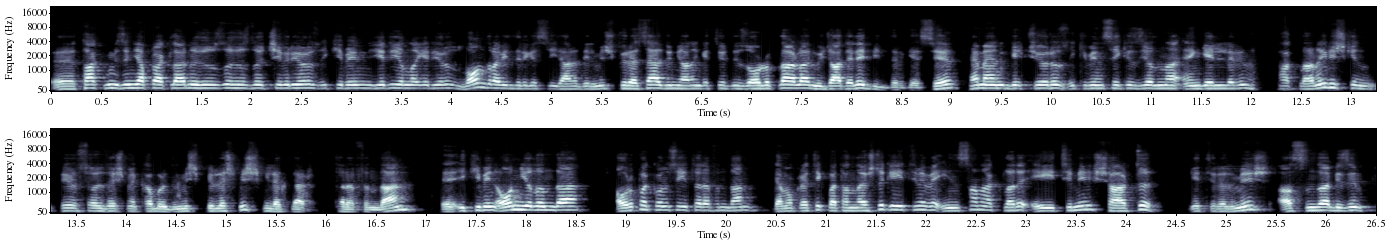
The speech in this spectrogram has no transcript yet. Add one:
e, takvimimizin yapraklarını hızlı hızlı çeviriyoruz. 2007 yılına geliyoruz. Londra bildirgesi ilan edilmiş. Küresel dünyanın getirdiği zorluklarla mücadele bildirgesi. Hemen geçiyoruz 2008 yılına engellilerin haklarına ilişkin bir sözleşme kabul edilmiş Birleşmiş Milletler tarafından. E, 2010 yılında Avrupa Konseyi tarafından demokratik vatandaşlık eğitimi ve insan hakları eğitimi şartı getirilmiş. Aslında bizim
